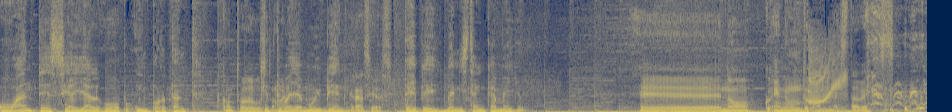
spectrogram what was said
O, antes si hay algo importante. Con todo gusto. Que te vaya muy bien. Gracias. ¿Te veniste en camello? Eh, no, en un dron esta vez.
